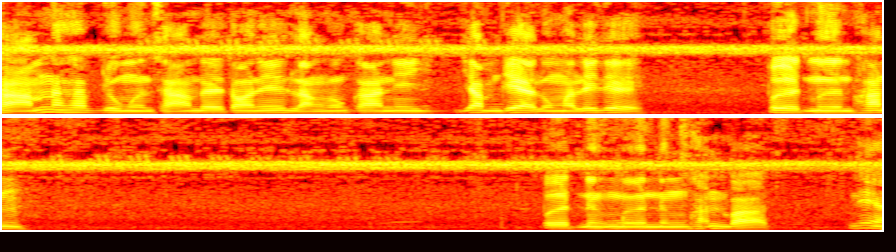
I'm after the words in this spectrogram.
สามนะครับ อยู่หมื่นสามเลยตอนนี้หลังสงกรารนี่ย่ำแย่ลงมาเรื่อยๆเปิดหมื่นพันเปิดหนึ่งหมื่นหนึ่งพันบาทเนี่ย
